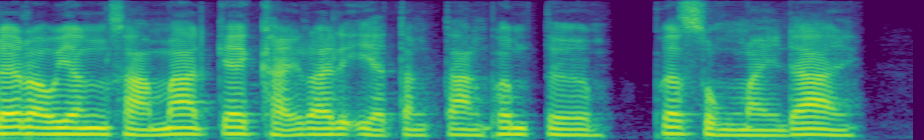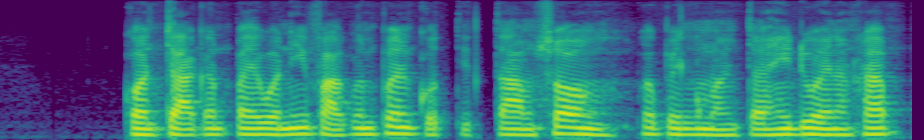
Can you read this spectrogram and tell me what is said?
และเรายังสามารถแก้ไขรายละเอียดต่างๆ เพิ่มเติมเพื่อส่งใหม่ได้ ก่อนจากกันไปวันนี้ฝากเพื่อนๆกดติดตามช่อง เพื่อเป็นกำลังใจให้ด้วยนะครับ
